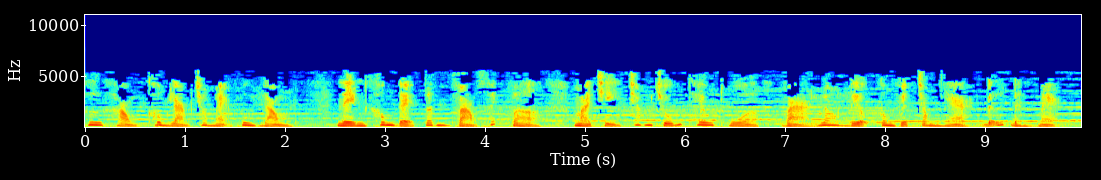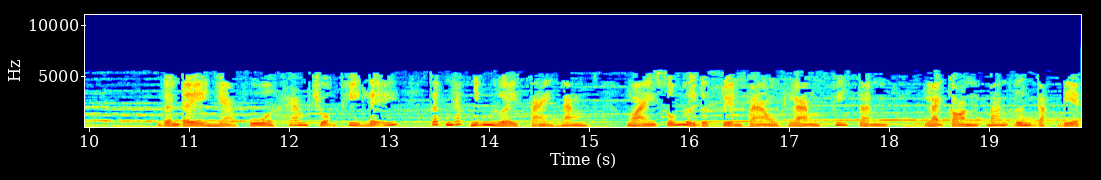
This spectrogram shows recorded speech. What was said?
hư hỏng không làm cho mẹ vui lòng, nên không để tâm vào sách vở mà chỉ chăm chú theo thùa và lo liệu công việc trong nhà đỡ đần mẹ. Gần đây nhà vua ham chuộng thi lễ, cất nhắc những người tài năng, ngoài số người được tuyển vào làm phi tần, lại còn ban ơn đặc biệt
